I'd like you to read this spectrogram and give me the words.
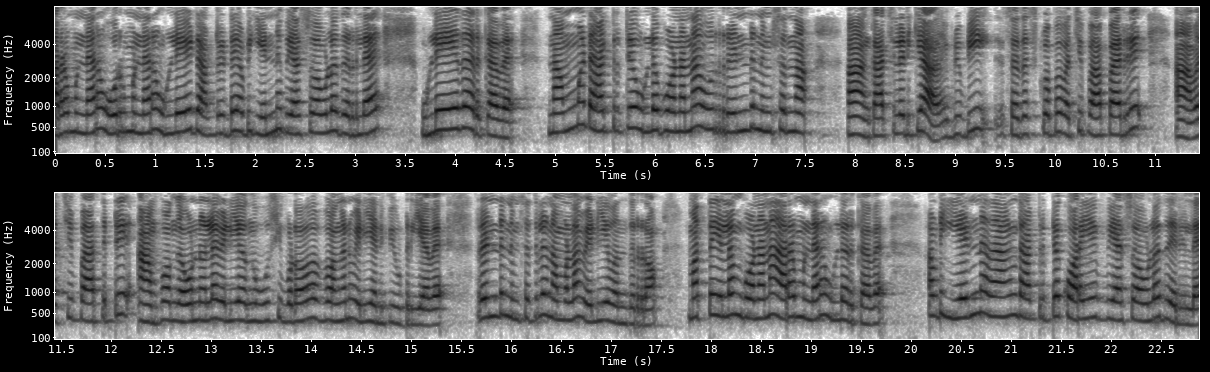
அரை மணி நேரம் ஒரு மணி நேரம் உள்ளே டாக்டர்கிட்ட அப்படி என்ன பேசுவாவளோ தெரியல. உள்ளே தான் இருக்காவ. நம்ம டாக்டர்கிட்ட உள்ள போனோன்னா ஒரு ரெண்டு நிமிஷம் தான் ஆ காய்ச்சல் அடிக்கா? இப்படி இப்படி செதஸ்கோப்பை வச்சு பார்ப்பாரு. ஆ வச்சு பார்த்துட்டு ஆ போங்க. ஒன்றும் வெளியே வந்து ஊசி போடாம போங்கன்னு வெளியே அனுப்பி விட்டுறியாவ ரெண்டு நிமிஷத்தில் நம்மலாம் வெளியே வந்துடுறோம். மத்தையெல்லாம் போனோன்னா அரை மணி நேரம் உள்ளே இருக்காவ. அப்படி என்னதான் டாக்டர்கிட்ட குறைய பேசாவளோ தெரியல.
